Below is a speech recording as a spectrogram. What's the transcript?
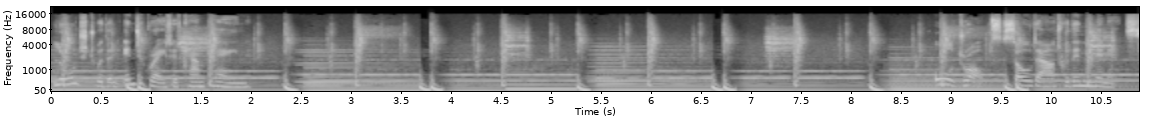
launched with an integrated campaign. All drops sold out within minutes.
